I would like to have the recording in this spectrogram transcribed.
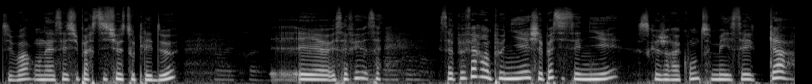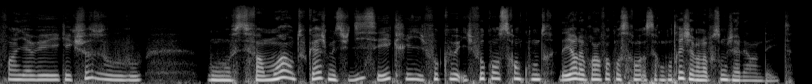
Tu vois, on est assez superstitieuses toutes les deux. et euh, ça fait, ça, peut faire un peu nier. Je sais pas si c'est nier ce que je raconte, mais c'est car. Enfin, il y avait quelque chose où Enfin, moi, en tout cas, je me suis dit, c'est écrit, il faut qu'on faut qu'on se rencontre. D'ailleurs, la première fois qu'on s'est rencontrés, j'avais l'impression que j'allais à un date.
